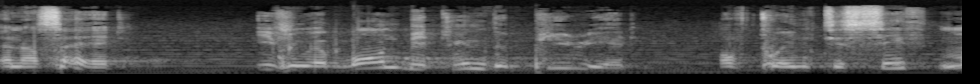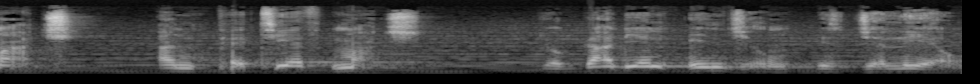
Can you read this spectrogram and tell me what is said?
And I said, if you were born between the period of 26th March and 30th March, your guardian angel is Jeliel.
